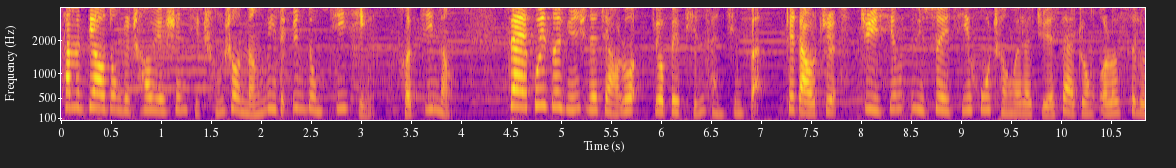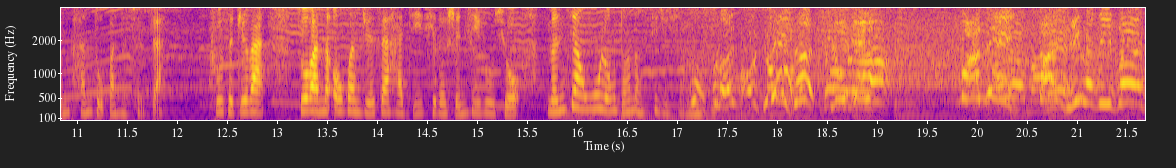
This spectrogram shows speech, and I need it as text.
他们调动着超越身体承受能力的运动激情和机能，在规则允许的角落，又被频繁侵犯。这导致巨星玉碎几乎成为了决赛中俄罗斯轮盘赌般的存在。除此之外，昨晚的欧冠决赛还集齐了神迹入球、门将乌龙等等戏剧性因素。这次球进了，马内扳平了比分，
